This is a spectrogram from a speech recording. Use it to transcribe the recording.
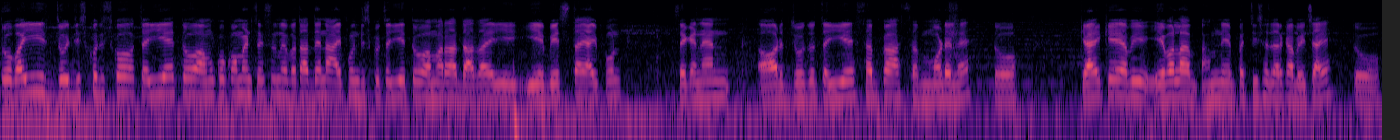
तो भाई, जो जिसको जिसको चाहिए तो हमको कमेंट सेक्शन में बता देना। आईफोन जिसको चाहिए तो हमारा दादा ये ये बेचता है आईफोन सेकेंड हैंड और जो जो चाहिए, सबका, सब मॉडल है। तो क्या है कि अभी ये वाला हमने पच्चीस हज़ार का बेचा है। तो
